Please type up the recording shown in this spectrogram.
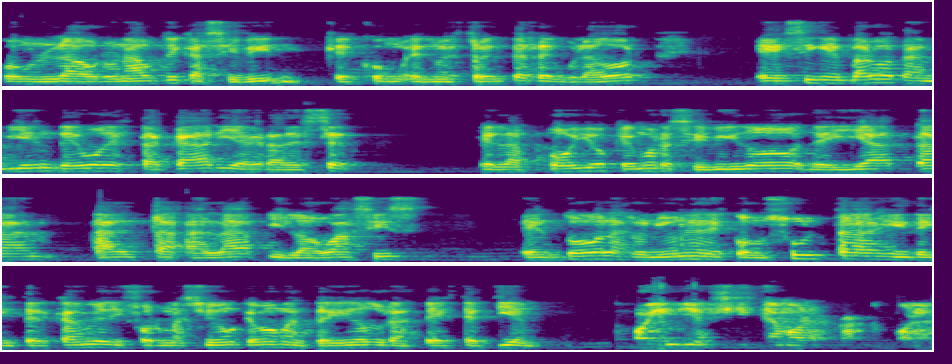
con la Aeronáutica Civil, que es con, nuestro ente regulador, eh, sin embargo, también debo destacar y agradecer el apoyo que hemos recibido de IATA, Alta, ALAP y la OASIS en todas las reuniones de consultas y de intercambio de información que hemos mantenido durante este tiempo. Hoy en día sí tenemos los protocolos,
